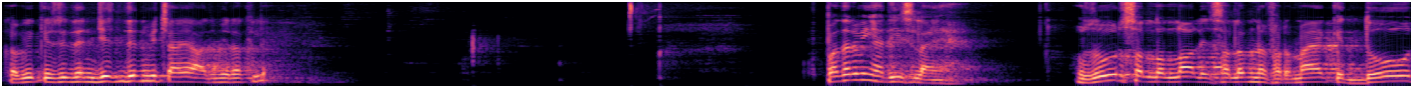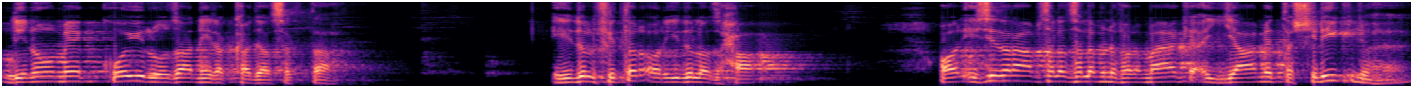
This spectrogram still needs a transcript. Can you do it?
کبھی کسی دن، جس دن بھی چاہے آدمی رکھ لے۔ پندرہویں حدیث لائے ہیں۔ حضور صلی اللہ علیہ وسلم نے فرمایا کہ دو دنوں میں کوئی روزہ نہیں رکھا جا سکتا۔ عید الفطر اور عید الاضحیٰ۔ اور اسی طرح آپ صلی اللہ علیہ وسلم نے فرمایا کہ ایام تشریق جو ہے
